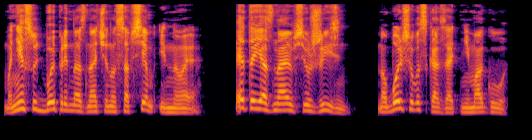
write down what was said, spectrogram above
мне судьбой предназначено совсем иное. Это я знаю всю жизнь, но большего сказать не могу.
